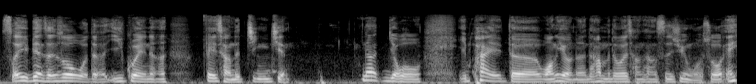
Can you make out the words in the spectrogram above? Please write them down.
所以变成说我的衣柜呢非常的精简。那有一派的网友呢，他们都会常常私讯我说：“诶，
